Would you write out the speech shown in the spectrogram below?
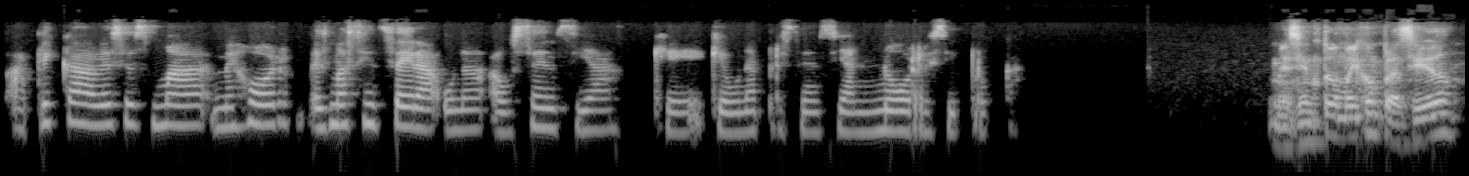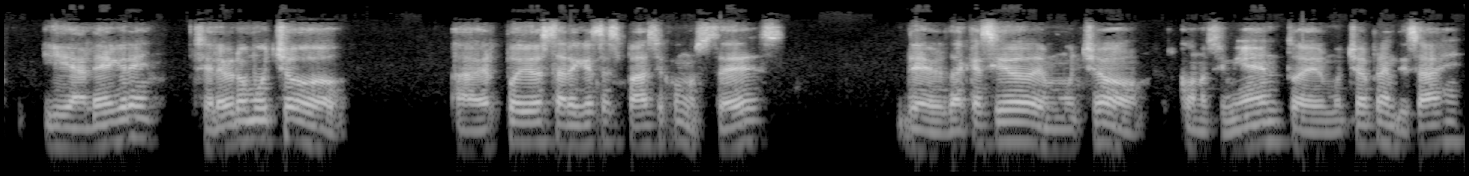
aplica a veces más, mejor, es más sincera una ausencia que, que una presencia no recíproca. Me siento muy complacido y alegre. Celebro mucho haber podido estar en este espacio con ustedes de verdad que ha sido de mucho conocimiento, de mucho aprendizaje,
